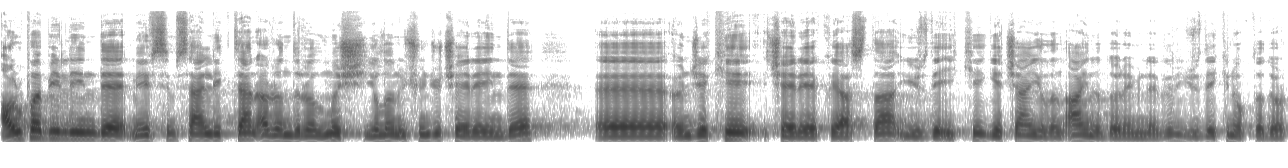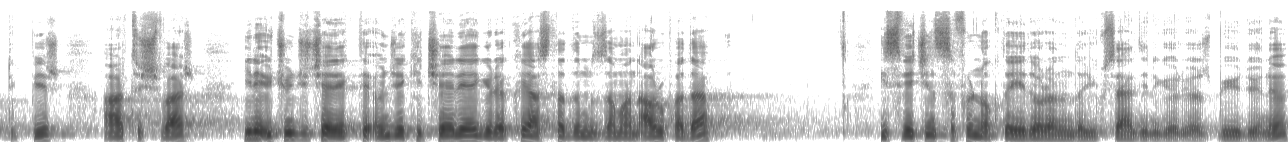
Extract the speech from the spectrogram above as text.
Avrupa Birliği'nde mevsimsellikten arındırılmış yılın üçüncü çeyreğinde e, önceki çeyreğe kıyasla %2, geçen yılın aynı dönemine göre %2.4'lük bir artış var. Yine üçüncü çeyrekte önceki çeyreğe göre kıyasladığımız zaman Avrupa'da İsveç'in 0.7 oranında yükseldiğini görüyoruz, büyüdüğünü.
